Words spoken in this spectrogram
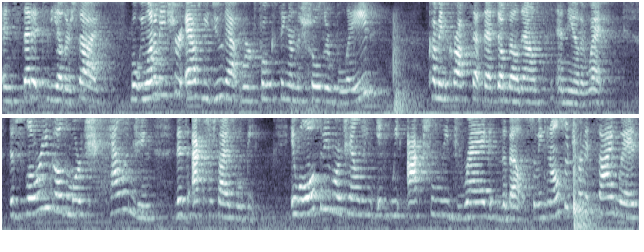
and set it to the other side. But we wanna make sure as we do that, we're focusing on the shoulder blade, coming across, set that dumbbell down and the other way. The slower you go, the more challenging this exercise will be. It will also be more challenging if we actually drag the bell. So we can also turn it sideways,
